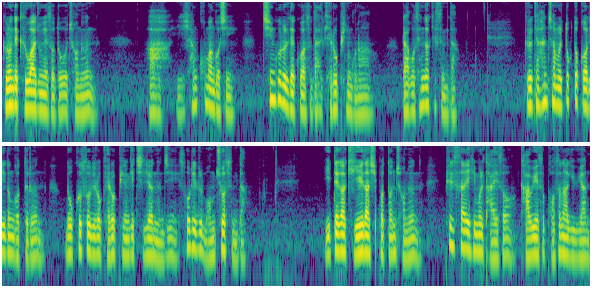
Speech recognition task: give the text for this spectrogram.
그런데 그 와중에서도 저는 아, 이 향콤한 것이 친구를 데리고 와서 날 괴롭히는구나 라고 생각했습니다. 그렇게 한참을 똑똑거리던 것들은 노크 소리로 괴롭히는 게 질렸는지 소리를 멈추었습니다. 이때가 기회다 싶었던 저는 필사의 힘을 다해서 가위에서 벗어나기 위한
